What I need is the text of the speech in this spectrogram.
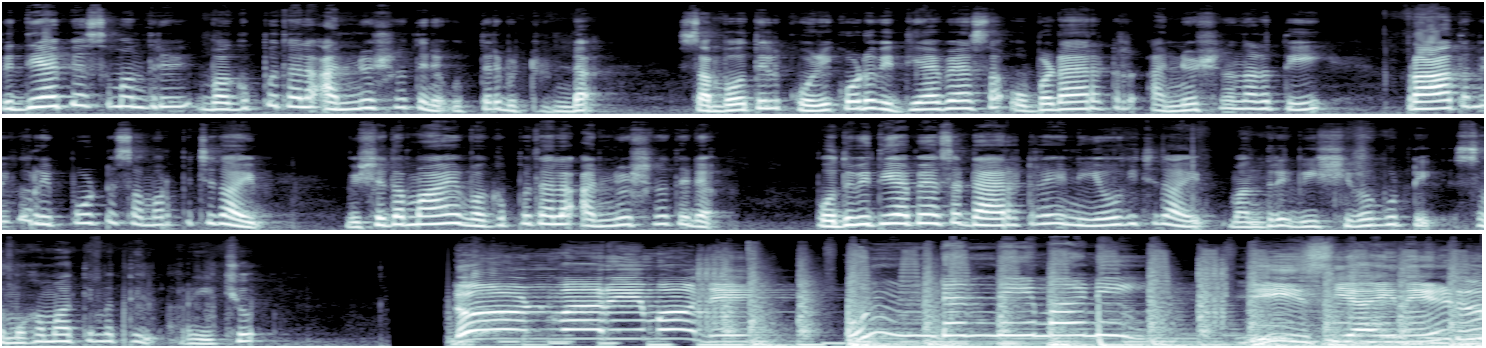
വിദ്യാഭ്യാസ മന്ത്രി വകുപ്പ് തല അന്വേഷണത്തിന് ഉത്തരവിട്ടിട്ടുണ്ട്. സംഭവത്തിൽ കോഴിക്കോട് വിദ്യാഭ്യാസ ഉപഡയറക്ടർ അന്വേഷണം നടത്തി പ്രാഥമിക റിപ്പോർട്ട് സമർപ്പിച്ചതായും വിശദമായ വകുപ്പ് തല അന്വേഷണത്തിന് പൊതുവിദ്യാഭ്യാസ ഡയറക്ടറെ നിയോഗിച്ചതായും മന്ത്രി വി ശിവൻകുട്ടി സമൂഹമാധ്യമത്തിൽ അറിയിച്ചു. ഡോണ്ട് വറി മോനെ. ഉണ്ടെന്നീ മണി. ഈസിയായി നേടൂ.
